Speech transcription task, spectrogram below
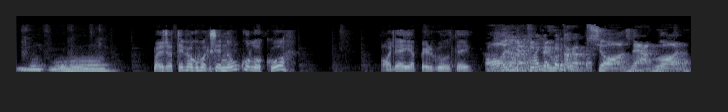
não vou. Mas já teve alguma que você não colocou? Olha aí a pergunta, hein? Olha Já. que Olha pergunta pergunta. capciosa, é agora.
